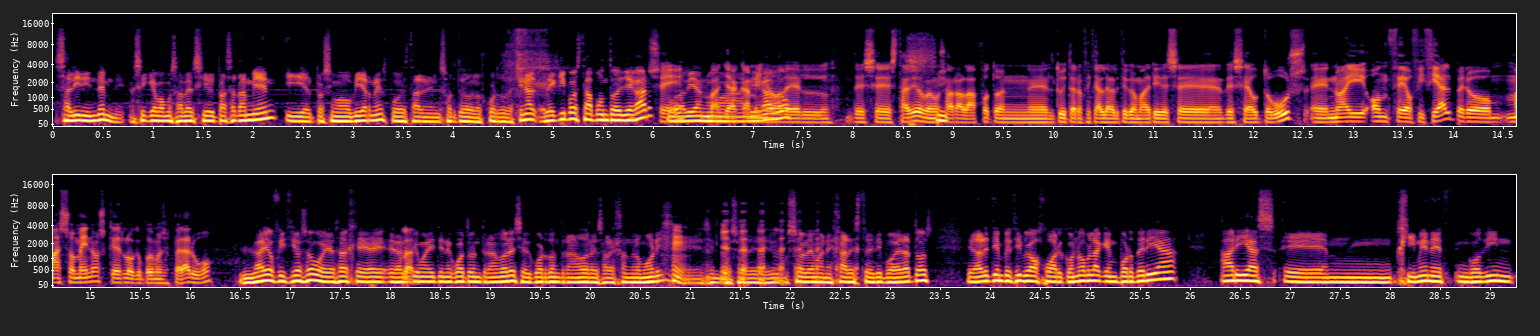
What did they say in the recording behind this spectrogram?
salir indemne. Así que vamos a ver si hoy pasa también y el próximo viernes puede estar en el sorteo de los cuartos de final. El equipo está a punto de llegar, Sí, todavía no vaya ha camino llegado. del- de ese estadio. Vemos Sí. ahora la foto en el Twitter oficial del Atlético de Madrid de ese, de ese autobús. Eh, no hay 11 oficial, pero más o menos, ¿qué es lo que podemos esperar, Hugo? Lo hay oficioso, porque ya sabes que el Atlético Claro. de Madrid tiene cuatro entrenadores el cuarto entrenador es Alejandro Mori, que siempre suele, suele manejar este tipo de datos. El Atlético en principio va a jugar con Oblak en portería, Arias, eh, Jiménez, Godín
